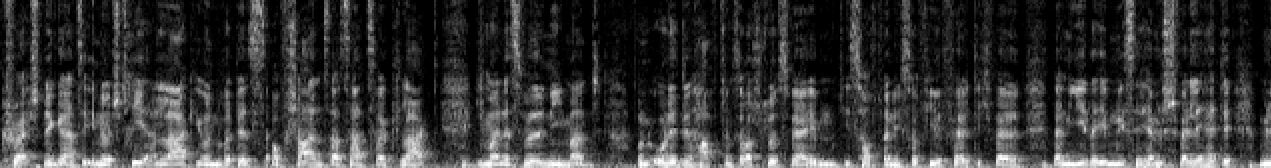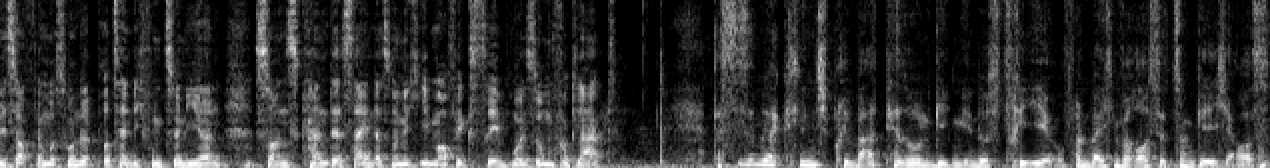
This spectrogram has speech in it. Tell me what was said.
crasht eine ganze Industrieanlage und wird jetzt auf Schadensersatz verklagt. Ich meine, das will niemand. Und ohne den Haftungsausschluss wäre eben die Software nicht so vielfältig, weil dann jeder eben diese Hemmschwelle hätte, die Software muss hundertprozentig funktionieren, sonst kann das sein, dass man mich eben auf extrem hohe Summen verklagt. Das ist immer der Clinch Privatperson gegen Industrie. Von welchen Voraussetzungen gehe ich aus?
